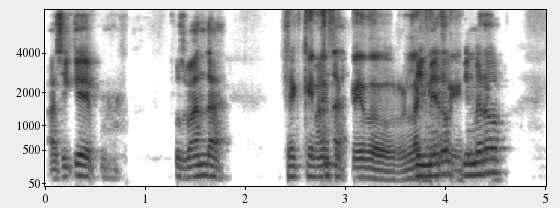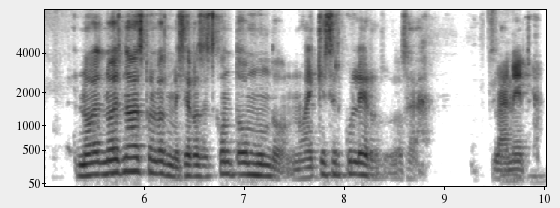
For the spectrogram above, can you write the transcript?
Así que, pues banda, Chequen ese pedo, relájense. primero, primero, no, es- no es nada más con los meseros, es con todo mundo, no hay que ser culeros, o sea, la neta.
